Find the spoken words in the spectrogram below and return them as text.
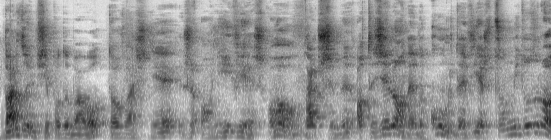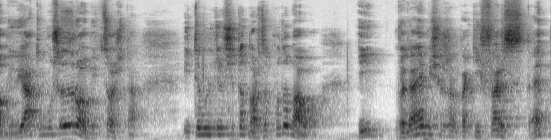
bardzo im się podobało to właśnie, że oni, wiesz, o, walczymy o te zielone, no kurde, wiesz, co on mi tu zrobił, ja tu muszę zrobić, coś tam. I tym ludziom się to bardzo podobało. I wydaje mi się, że na taki first step,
